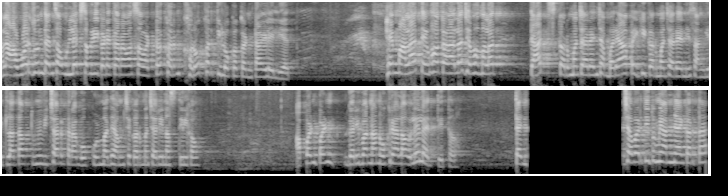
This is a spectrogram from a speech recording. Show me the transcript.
मला आवर्जून त्यांचा उल्लेख सगळीकडे करावा असं वाटतं कारण खरोखर ती लोक कंटाळलेली आहेत. हे मला तेव्हा कळालं जेव्हा मला त्याच कर्मचाऱ्यांच्या बऱ्यापैकी कर्मचाऱ्यांनी सांगितलं. आता तुम्ही विचार करा गोकुळमध्ये आमचे कर्मचारी नसतील का हो? आपण पण गरिबांना नोकऱ्या लावलेल्या आहेत तिथं. त्यांच्यावरती तुम्ही अन्याय करता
